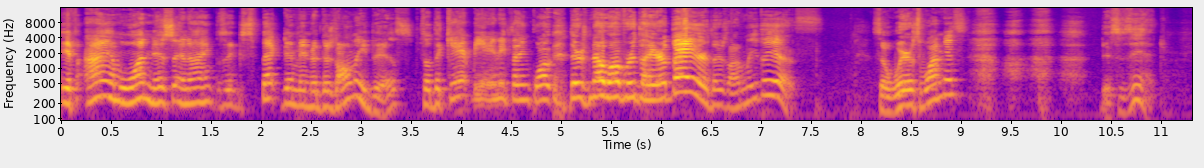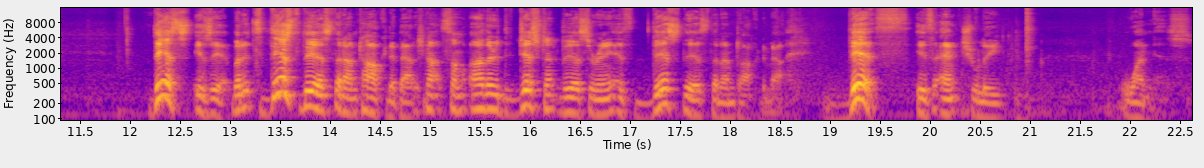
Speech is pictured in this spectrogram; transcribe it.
If I am oneness and I expect them, and there's only this, so there can't be anything, quote, there's no over there, there, there's only this. So where's oneness? This is it. This is it. But it's this, this that I'm talking about. It's not some other distant this or anything. It's this, this that I'm talking about. This is actually oneness.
